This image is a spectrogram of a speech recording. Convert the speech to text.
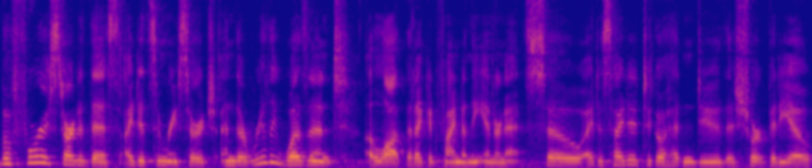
before I started this, I did some research, and there really wasn't a lot that I could find on the internet. So I decided to go ahead and do this short video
